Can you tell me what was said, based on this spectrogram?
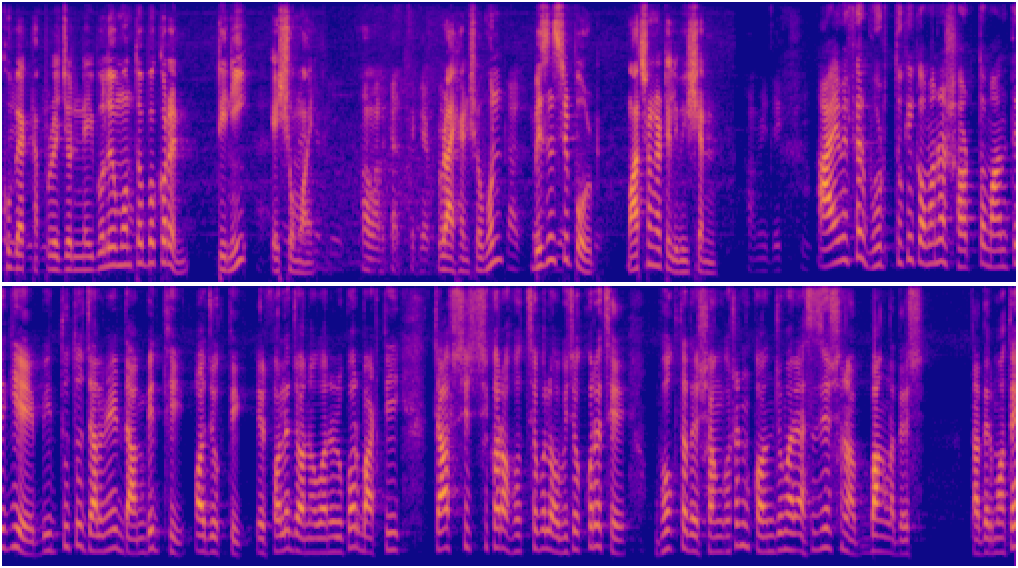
খুব একটা প্রয়োজন নেই বলেও মন্তব্য করেন তিনি এ সময়। Raihan Shovon business report Maasranga television. আইএমএফের ভর্তুকি কমানোর শর্ত মানতে গিয়ে বিদ্যুৎ ও জ্বালানির দাম বৃদ্ধি অযৌক্তিক। এর ফলে জনগণের উপর বাড়তি চাপ সৃষ্টি করা হচ্ছে বলে অভিযোগ করেছে ভোক্তাদের সংগঠন কনজুমার অ্যাসোসিয়েশন অব বাংলাদেশ। তাদের মতে,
